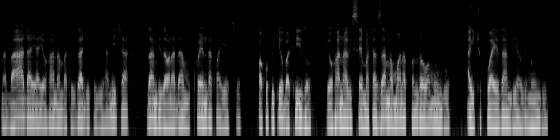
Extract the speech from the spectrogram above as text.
Na baada ya yohana mbatizaji kuzihamisha dhambi za wanadamu kwenda kwa yesu kwa kupitia ubatizo yohana alisema tazama mwana kondoo wa mungu aichukuaye dhambi ya ulimwengu.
